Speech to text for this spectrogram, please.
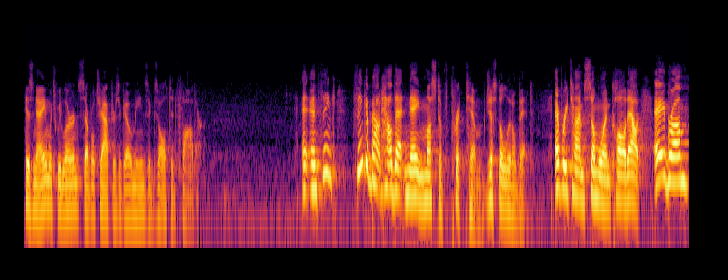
His name, which we learned several chapters ago, means exalted father. And, and think, think about how that name must have pricked him just a little bit. Every time someone called out, Abram,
